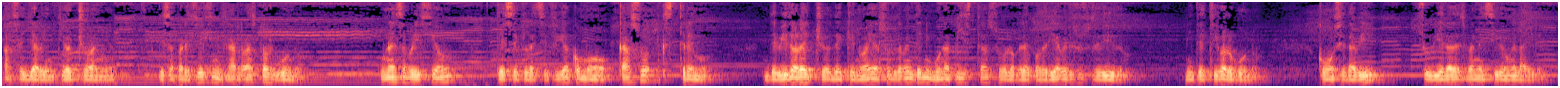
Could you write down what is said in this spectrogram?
hace ya 28 años, desapareció sin dejar rastro alguno. Una desaparición que se clasifica como caso extremo, debido al hecho de que no hay absolutamente ninguna pista sobre lo que le podría haber sucedido, ni testigo alguno, como si David se hubiera desvanecido en el aire.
